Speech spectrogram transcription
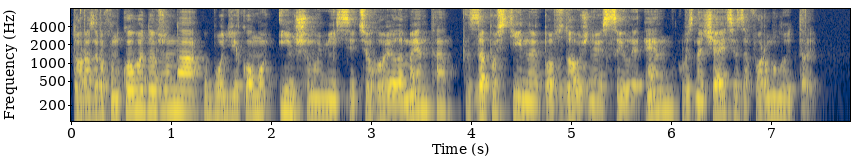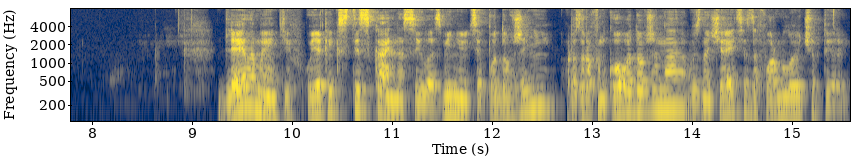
то розрахункова довжина у будь-якому іншому місці цього елемента за постійної повздовжньої сили n визначається за формулою 3. Для елементів, у яких стискальна сила змінюється по довжині, розрахункова довжина визначається за формулою 4.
